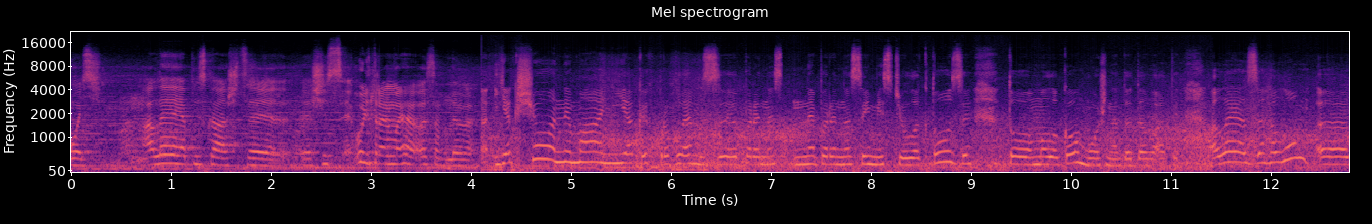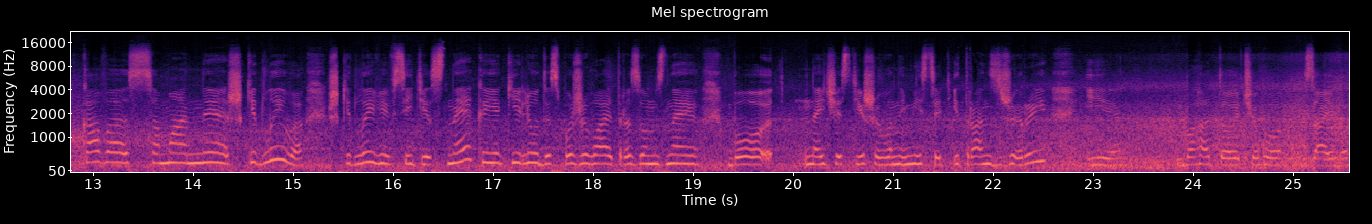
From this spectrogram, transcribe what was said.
Ось. Але я б не сказала, що це щось ультра-мега особливе. Якщо немає ніяких проблем з перенес- непереносимістю лактози, то молоко можна додавати. Але загалом е, кава сама не шкідлива. Шкідливі всі ті снеки, які люди споживають разом з нею, бо найчастіше вони містять і трансжири, і багато чого зайвого.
